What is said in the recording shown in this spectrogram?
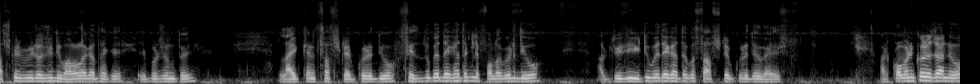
আজকের ভিডিও যদি ভালো লাগা থাকে, এই পর্যন্তই। লাইক অ্যান্ড সাবস্ক্রাইব করে দিও। ফেসবুকে দেখা থাকলে ফলো করে দিও। আর যদি ইউটিউবে দেখা থাকো সাবস্ক্রাইব করে দিও গাইস আর কমেন্ট করে জানিও,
